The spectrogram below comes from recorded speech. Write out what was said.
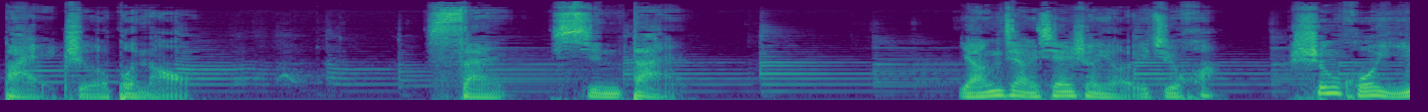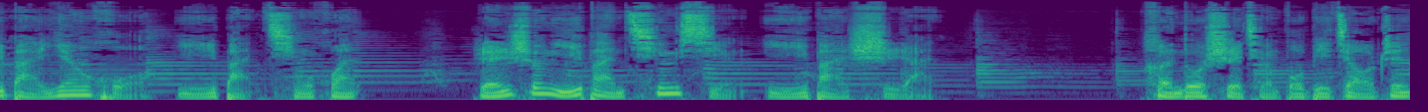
百折不挠。三心淡。杨绛先生有一句话：“生活一半烟火，一半清欢；人生一半清醒，一半释然。”很多事情不必较真，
